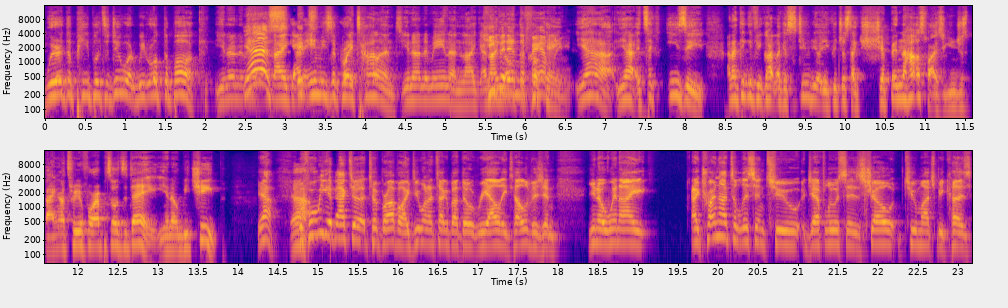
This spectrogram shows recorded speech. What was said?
we're the people to do it. We wrote the book. You know what I mean? Yes, Like, and Amy's a great talent. You know what I mean? And like, and Keep I it in the cooking. family. Yeah, yeah. It's like easy. And I think if you got like a studio, you could just like ship in the housewives. You can just bang out three or four episodes a day. You know, be cheap. Yeah. Yeah. Before we get back to, to Bravo, I do want to talk about the reality television. You know, when I I try not to listen to Jeff Lewis's show too much because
